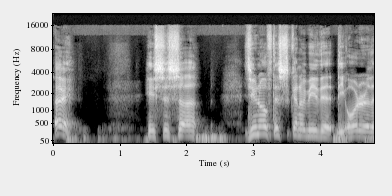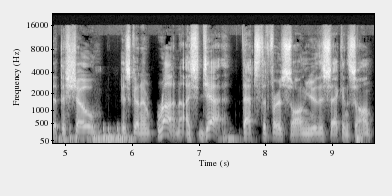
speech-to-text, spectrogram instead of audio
Hey, he says, uh, do you know if this is going to be the, the order that the show is going to run? I said, yeah, that's the first song. You're the second song.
